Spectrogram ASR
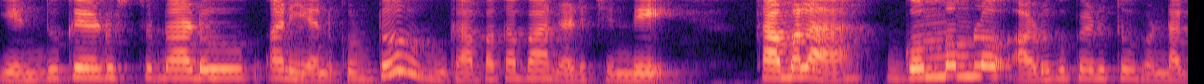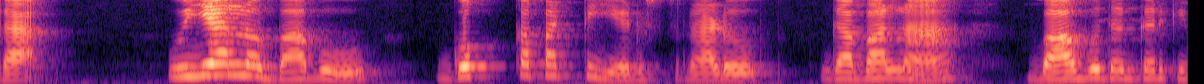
ఎందుకు ఏడుస్తున్నాడు అని అనుకుంటూ గబగబా నడిచింది. కమల గుమ్మంలో అడుగు పెడుతూ ఉండగా ఉయ్యాల్లో బాబు గొక్కపట్టి ఏడుస్తున్నాడు. గబాల్న బాబు దగ్గరికి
